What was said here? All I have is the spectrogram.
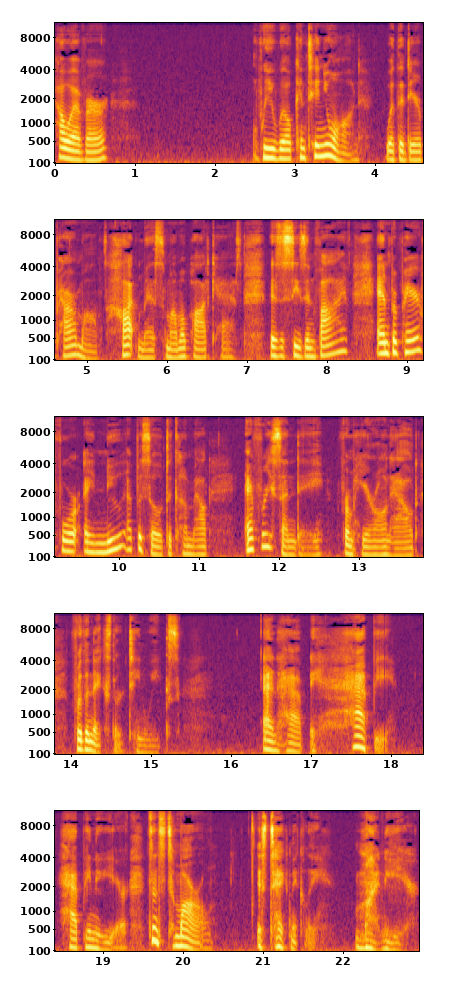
however, we will continue on with the Dear Power Moms Hot Mess Mama podcast. This is season five, and prepare for a new episode to come out every Sunday from here on out for the next 13 weeks. And have a happy, happy new year, since tomorrow is technically my new year.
